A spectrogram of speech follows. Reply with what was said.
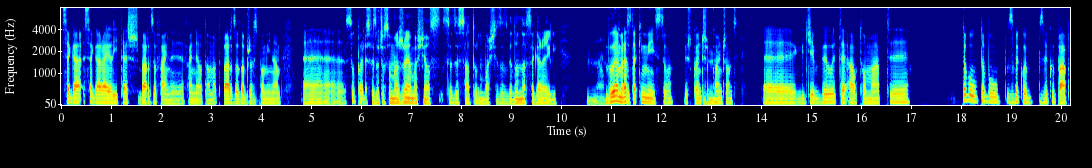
Sega, Sega Rally też bardzo fajny, fajny automat. Bardzo dobrze mhm. wspominam. E, super. Swego czasu marzyłem właśnie o Sedze Saturn właśnie ze względu na Sega Rally. No. Byłem raz w takim miejscu, już kończę, mhm. kończąc, e, gdzie były te automaty. To był, to był zwykły, zwykły pub.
